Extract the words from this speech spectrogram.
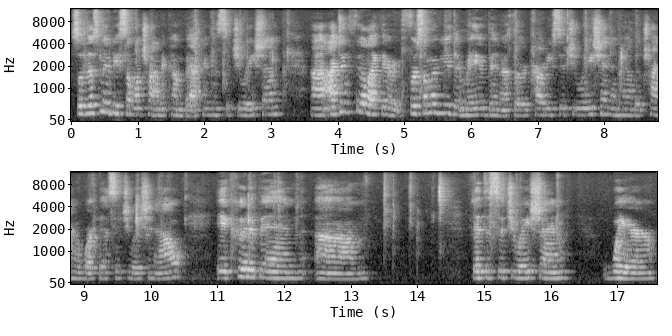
So this may be someone trying to come back in the situation. Uh, I do feel like there, for some of you, there may have been a third party situation and now they're trying to work that situation out. It could have been um, that the situation where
